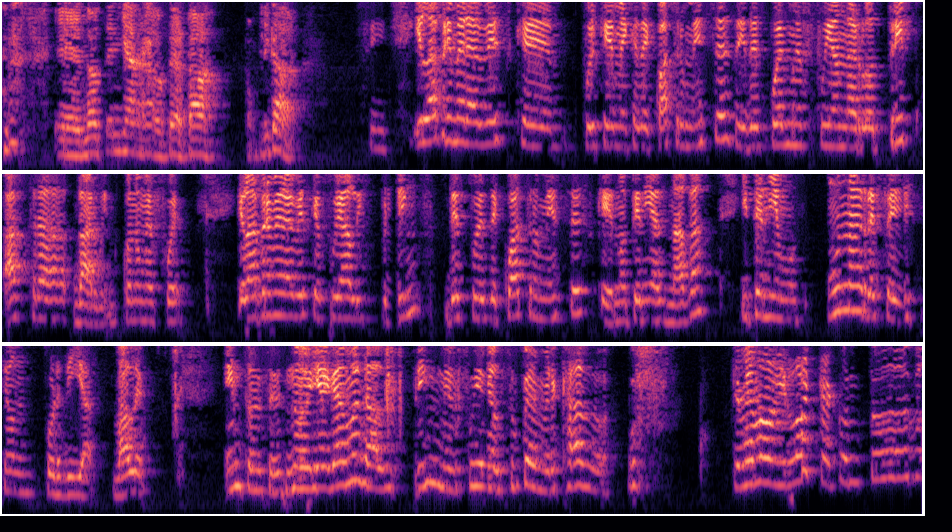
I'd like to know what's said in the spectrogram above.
eh, no tenía, o sea, estaba complicada. Sí. Y la primera vez que, porque me quedé cuatro meses y después me fui a una road trip hasta Darwin, cuando me fue. Y la primera vez que fui a Alice Springs, después de cuatro meses que no tenías nada y teníamos una refeición por día, ¿vale? Entonces, no llegamos a Alice Springs, me fui al supermercado. Uf, que me volví loca con todo.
